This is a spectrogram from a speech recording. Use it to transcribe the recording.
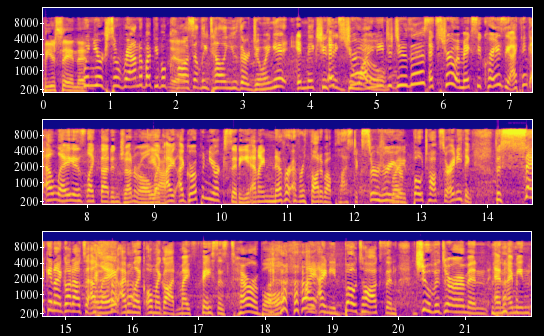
But you're saying that when you're surrounded by people Yeah. constantly telling you they're doing it, it makes you think, It's do I need to do this? It's true. It makes you crazy. I think LA is like that in general. Yeah. Like I, I grew up in New York City and I never ever thought about plastic surgery Right. or Botox or anything. The second I got out to LA, I'm like, oh my God, my face is terrible. I, I need Botox and Juvederm and, and I mean,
